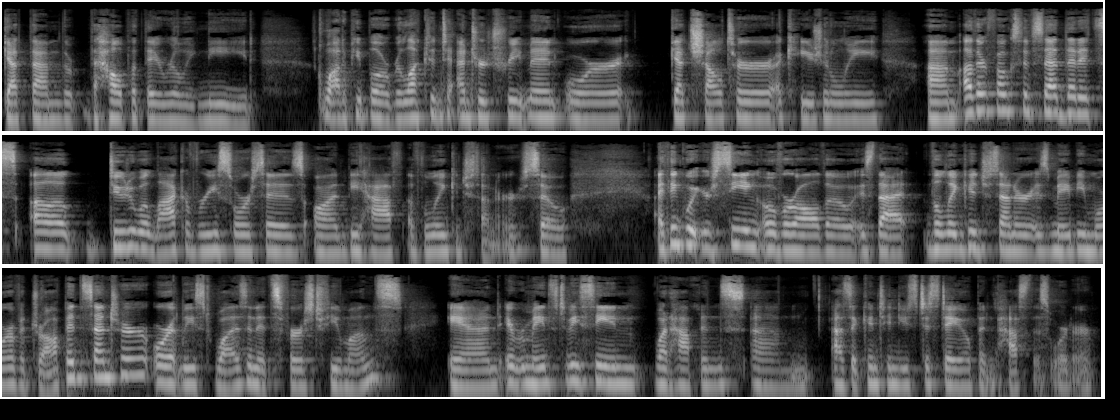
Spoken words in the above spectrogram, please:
get them the, the help that they really need. A lot of people are reluctant to enter treatment or get shelter occasionally. Um, other folks have said that it's uh, due to a lack of resources on behalf of the Linkage Center. So I think what you're seeing overall, though, is that the Linkage Center is maybe more of a drop in center, or at least was in its first few months. And it remains to be seen what happens um, as it continues to stay open past this order.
